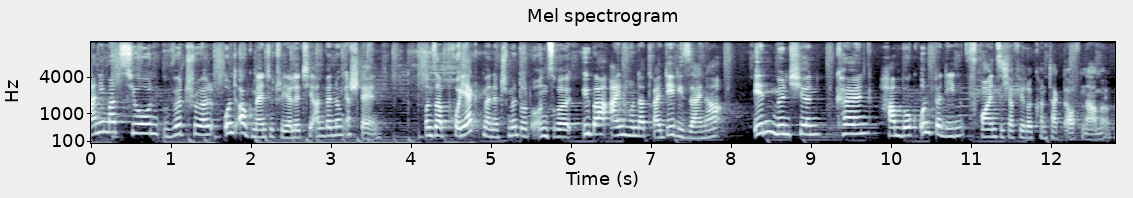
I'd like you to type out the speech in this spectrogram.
Animation, Virtual und Augmented Reality Anwendungen erstellen. Unser Projektmanagement und unsere über 100 3D-Designer in München, Köln, Hamburg und Berlin freuen sich auf Ihre Kontaktaufnahme.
